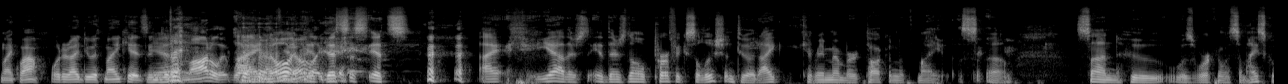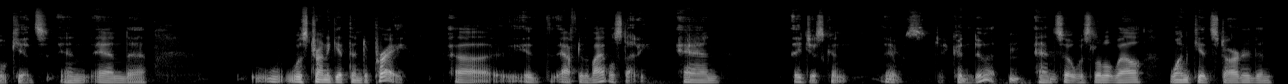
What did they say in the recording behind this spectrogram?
I'm like, wow, what did I do with my kids? And did Yeah. I model it well? I know, you it. Like, this is it's I yeah. There's there's no perfect solution to it. I can remember talking with my um, son who was working with some high school kids, and and uh, was trying to get them to pray uh, it, after the Bible study, and they just couldn't. It was they couldn't do it, and so it was little. Well, one kid started, and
